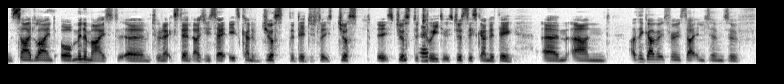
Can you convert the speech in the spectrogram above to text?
sidelined or minimized um, to an extent, as you say. It's kind of just the digital. It's just it's just a tweet. It's just this kind of thing, um, and I think I've experienced that in terms of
